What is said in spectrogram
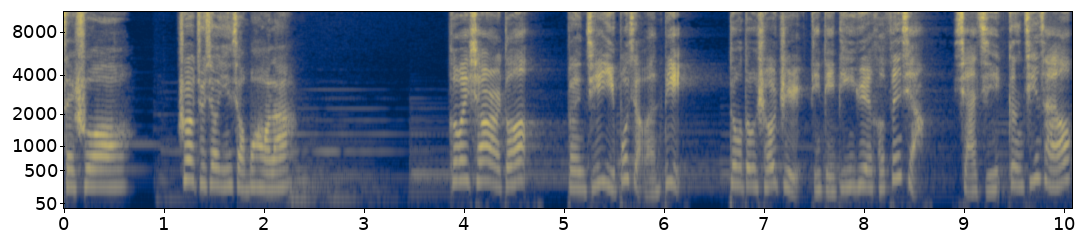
再说，这就叫影响不好啦。各位小耳朵，本集已播讲完毕，动动手指，点点订阅和分享，下集更精彩哦。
